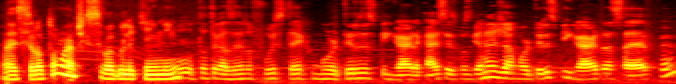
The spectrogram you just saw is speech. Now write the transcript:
vai ser automático esse bagulho aqui ainda, hein? Ou estão trazendo full stack com morteiros e espingarda. Cara, se vocês conseguirem arranjar morteiro e espingarda nessa época,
